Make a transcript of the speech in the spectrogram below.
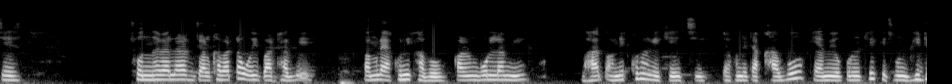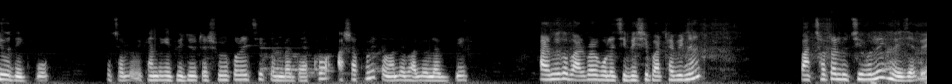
যে সন্ধ্যাবেলার জলখাবারটা ওই পাঠাবে, তো আমরা এখনই খাব। কারণ বললামই, ভাত অনেকক্ষণ আগে খেয়েছি এখন এটা খাব, খেয়ে আমি ওপরে উঠে কিছুক্ষণ ভিডিও দেখব। তো চলো, এখান থেকে ভিডিওটা শুরু করেছি, তোমরা দেখো, আশা করি তোমাদের ভালো লাগবে। আর আমি বারবার বলেছি, বেশি পাঠাবি না, পাঁচ ছটা লুচি হলেই হয়ে যাবে।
